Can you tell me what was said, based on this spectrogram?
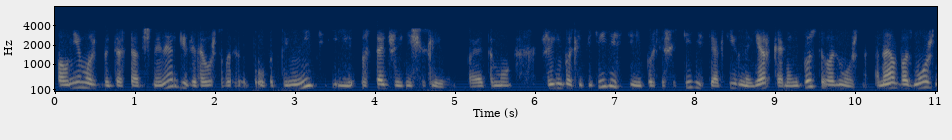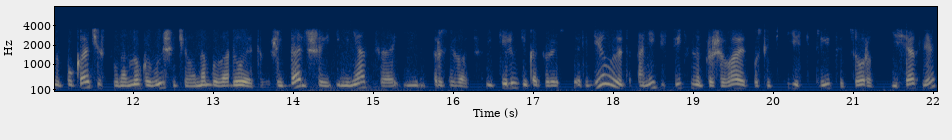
Вполне может быть достаточно энергии для того, чтобы этот опыт применить и стать жизни счастливым. Поэтому жизнь после 50 и после 60 активная, яркая, она не просто возможна, она возможна по качеству намного выше, чем она была до этого. Жить дальше и меняться, и развиваться. И те люди, которые это делают, они действительно проживают после 50, 30, 40, 50 лет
